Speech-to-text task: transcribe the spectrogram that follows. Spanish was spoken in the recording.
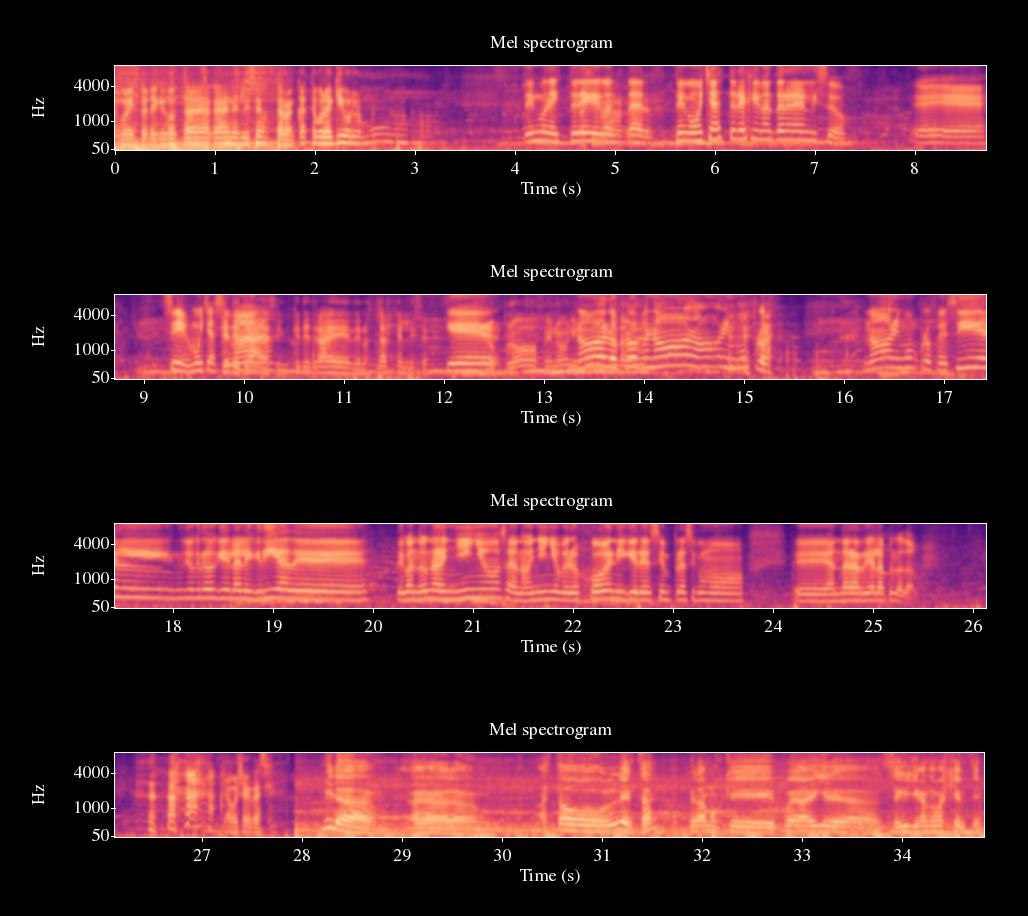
alguna historia que contar acá en el liceo? ¿Te arrancaste por aquí, por los muros? Tengo una historia que contar. Tengo muchas historias que contar en el liceo. Eh, sí, muchas ¿Qué te semanas. trae? ¿Qué te trae de nostalgia el liceo? Que- ¿Los profes, no? No, ¿Ninguno los te profes, no, no, ningún profe. No, ningún profe. Sí, el, yo creo que la alegría de, de cuando uno es niño, o sea, no es niño, pero es joven y quiere siempre así como eh, andar arriba de la pelota. Ya, muchas gracias. Mira, ha estado lenta, esperamos que pueda ir seguir llegando más gente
